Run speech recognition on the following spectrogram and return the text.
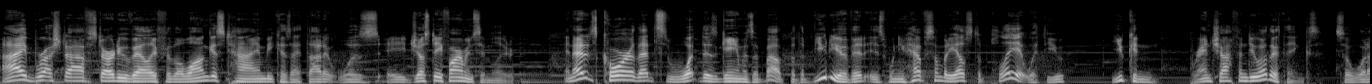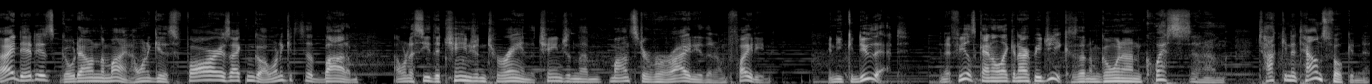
I brushed off Stardew Valley for the longest time because I thought it was a just a farming simulator. And at its core, that's what this game is about. But the beauty of it is when you have somebody else to play it with you, you can branch off and do other things. So what I did is go down the mine. I want to get as far as I can go. I want to get to the bottom. I want to see the change in terrain, the change in the monster variety that I'm fighting. And you can do that. And it feels kind of like an RPG because then I'm going on quests and I'm talking to townsfolk and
